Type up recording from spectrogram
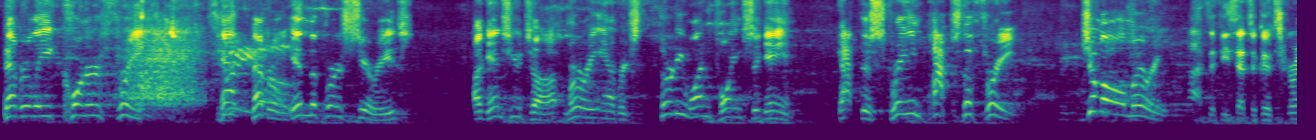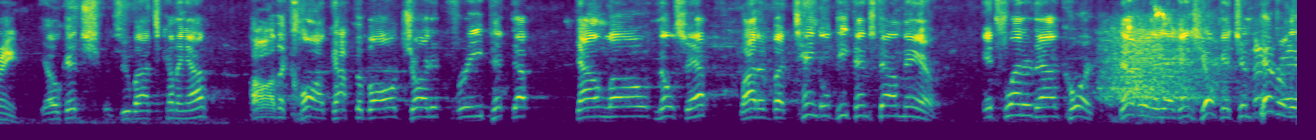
Beverley, corner three. Pat Beverley in the first series against Utah. Murray averaged 31 points a game. Got the screen, pops the three. Jamal Murray. That's if he sets a good screen. Jokic, Zubac coming out. Oh, the claw got the ball, jarred it free, picked up down low. Millsap, a lot of uh, tangled defense down there. It's Leonard down court. Beverley against Jokic, and Beverley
